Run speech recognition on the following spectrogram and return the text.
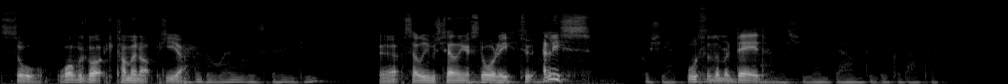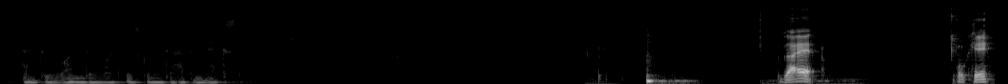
So, what have we got coming up here? Well was very deep, Yeah, Salim's telling a story to Alice. for she had Both of them are dead. she went down to look about her and to wonder what was going to happen next. Is that it? Okay.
